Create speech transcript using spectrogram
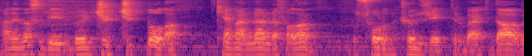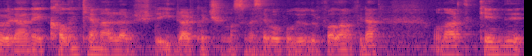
hani nasıl diyeyim böyle cırt cırtlı olan kemerlerle falan bu sorunu çözecektir. Belki daha böyle hani kalın kemerler işte idrar kaçırmasına sebep oluyordur falan filan. Onu artık kendi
